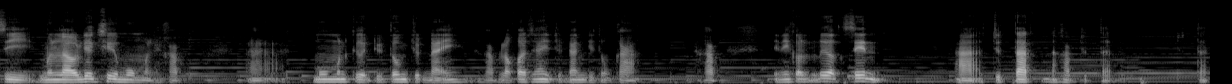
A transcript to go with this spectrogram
C เหมือนเราเรียกชื่อมุมอะไรครับอ่ามุมมันเกิดอยู่ตรงจุดไหนนะครับ เราก็จะให้จุดนั้นอยู่ตรงกลางนะครับ ทีนี้ก็เลือกเส้นอ่าจุดตัดนะครับ จุดตัดจุดตัด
